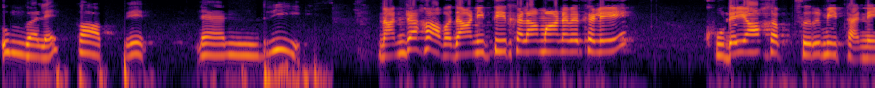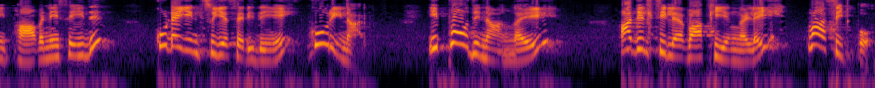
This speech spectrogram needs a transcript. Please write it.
உங்களை காப்பேன். நன்றி. நன்றாக அவதானித்தீர்களா மாணவர்களே? குடையாக சிறுமி தன்னை பாவனை செய்து குடையின் சுயசரிதையை கூறினார். இப்போது நாங்கள் அதில் சில வாக்கியங்களை வாசிப்போம்.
